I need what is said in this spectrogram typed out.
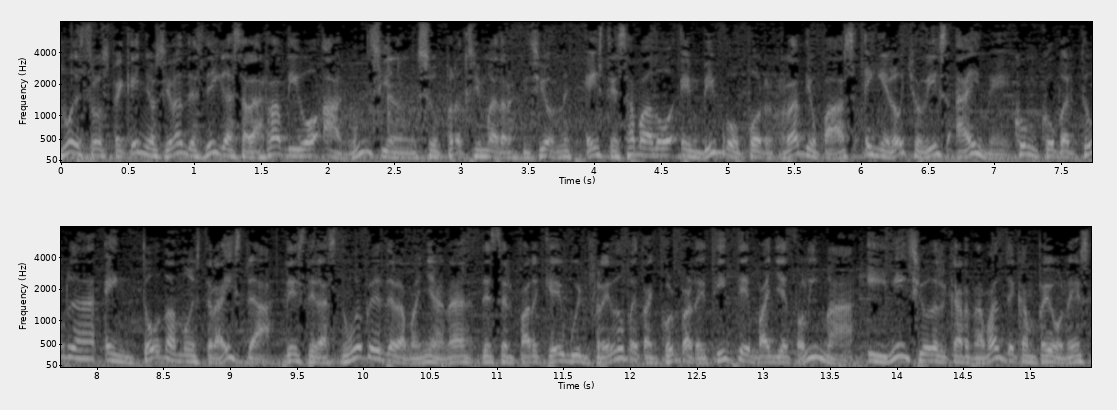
Nuestros pequeños y grandes ligas a la radio anuncian su próxima transmisión este sábado en vivo por Radio Paz en el 810 AM, con cobertura en toda nuestra isla, desde las 9 de la mañana, desde el Parque Wilfredo Betancourt Baretti de Valle Tolima. Inicio del Carnaval de Campeones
